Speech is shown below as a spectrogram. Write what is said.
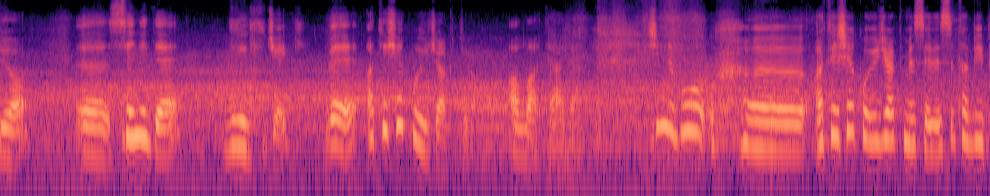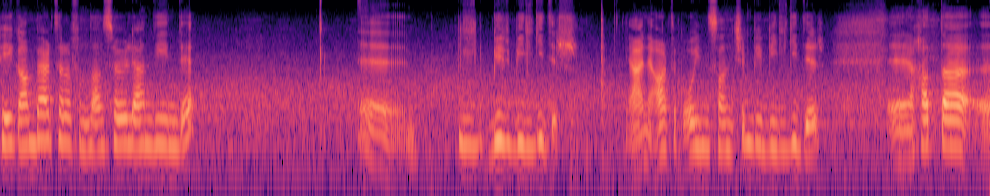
diyor seni de diriltecek ve ateşe koyacak diyor Allah Teala. Şimdi bu e, ateşe koyacak meselesi tabii peygamber tarafından söylendiğinde e, bir bilgidir. Yani artık o insan için bir bilgidir. E, hatta e,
